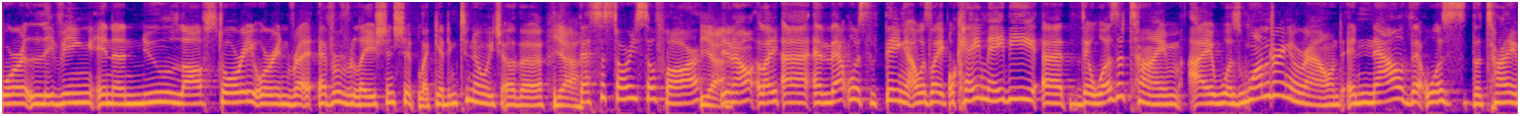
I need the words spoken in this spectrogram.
or living in a new love story or in re- every relationship, like getting to know each other. Yeah. that's the story so far. Yeah. you know, like uh, and that was the thing. I was like, okay, maybe uh, there was a time I was wandering around, and now that was the time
